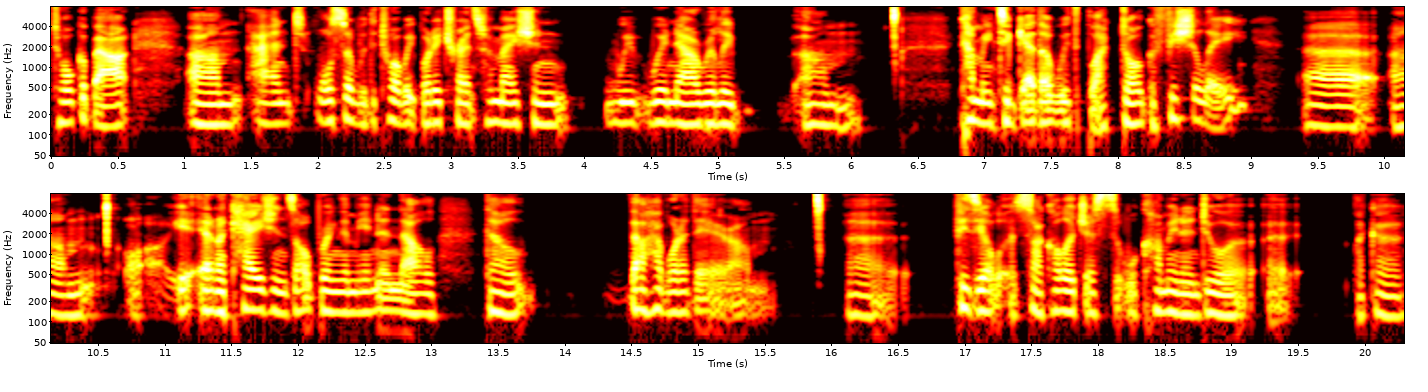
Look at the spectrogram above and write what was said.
talk about. Um, and also with the 12 week body transformation, we, we're now really um, coming together with Black Dog officially. Uh, um, on occasions, I'll bring them in and they'll they'll they'll have one of their um, uh, physio psychologists that will come in and do a, a like a,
